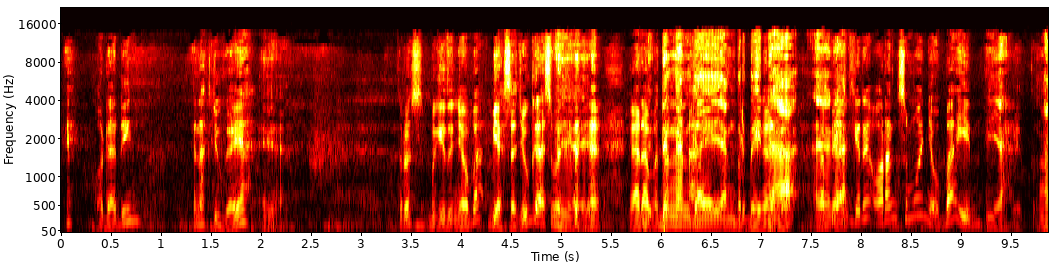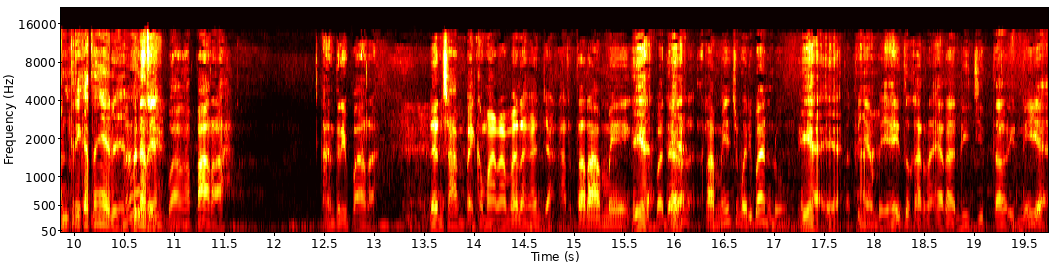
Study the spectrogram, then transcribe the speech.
Eh, udah ding, enak juga ya. Iya. Terus begitu nyoba biasa juga sebenarnya. Iya, iya. Nggak dapat Dengan apa-apa. gaya yang berbeda, Dengan- ya tapi kan? akhirnya orang semua nyobain. Iya. Gitu. Ngantri katanya deh, bener ya? Banget parah. Antri parah. Dan sampai ke mana-mana kan Jakarta rame. Gitu. Iya, Padahal ramenya cuma di Bandung. Iya, iya. Tapi nyampe ya itu karena era digital ini ya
